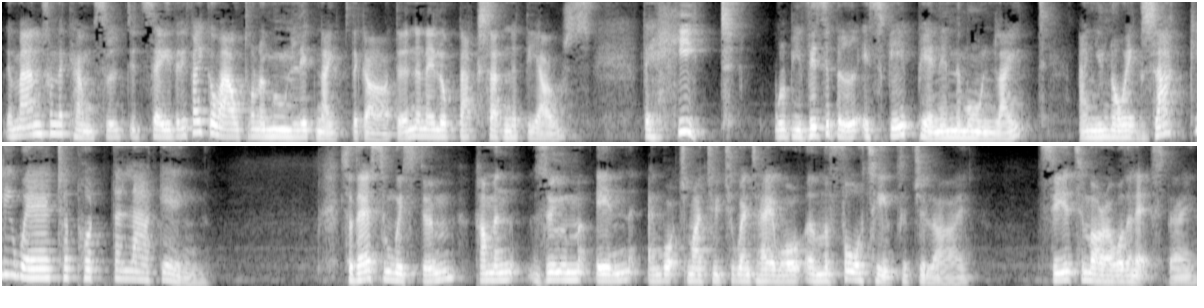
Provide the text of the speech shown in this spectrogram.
the man from the council did say that if I go out on a moonlit night to the garden and I look back sudden at the house, the heat will be visible escaping in the moonlight and you know exactly where to put the lagging. So there's some wisdom. Come and zoom in and watch my tutu went AWOL on the 14th of July. See you tomorrow or the next day.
